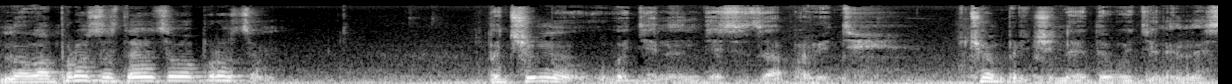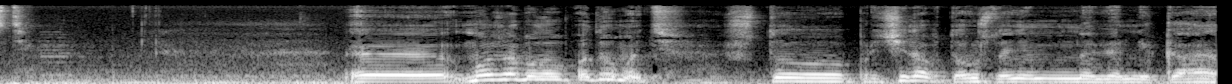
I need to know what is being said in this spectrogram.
Но вопрос остается вопросом. Почему выделены 10 заповедей? В чем причина этой выделенности? Э, можно было бы подумать, что причина в том, что они наверняка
